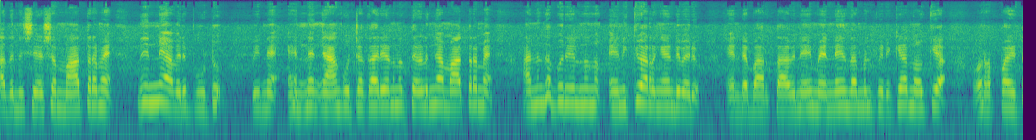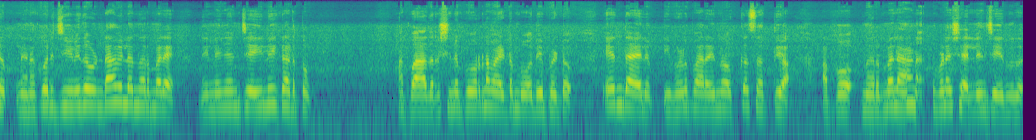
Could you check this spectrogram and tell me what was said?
അതിനുശേഷം മാത്രമേ നിന്നെ അവർ പൂട്ടൂ. പിന്നെ എന്നെ ഞാൻ കുറ്റക്കാരിയാണെന്ന് തെളിഞ്ഞാൽ മാത്രമേ അനന്തപുരിയിൽ നിന്നും എനിക്കും ഇറങ്ങേണ്ടി വരൂ. എന്റെ ഭർത്താവിനെയും എന്നെയും തമ്മിൽ പിരിക്കാൻ നോക്കിയാൽ ഉറപ്പായിട്ടും നിനക്കൊരു ജീവിതം ഉണ്ടാവില്ല നിർമ്മലെ. നിന്നെ ഞാൻ ജയിലിൽ കടത്തും. അപ്പോൾ ആദർശിന് പൂർണമായിട്ടും ബോധ്യപ്പെട്ടു. എന്തായാലും ഇവൾ പറയുന്നതൊക്കെ സത്യമാണ് അപ്പോൾ നിർമ്മലാണ് ഇവിടെ ശല്യം ചെയ്യുന്നത്.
